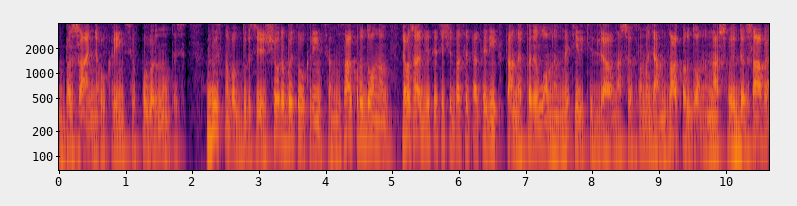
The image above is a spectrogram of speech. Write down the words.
бажання українців повернутися. Висновок, друзі, що робити українцям за кордоном. Я вважаю, 2025 рік стане переломним не тільки для наших громадян за кордоном, нашої держави.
